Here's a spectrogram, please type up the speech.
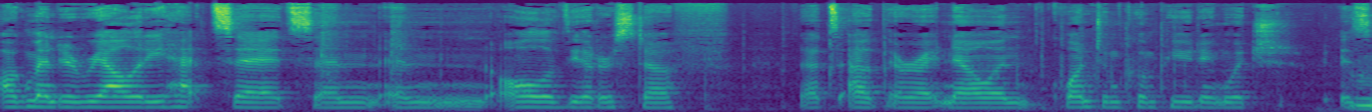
augmented reality headsets and, and all of the other stuff that's out there right now and quantum computing, which is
